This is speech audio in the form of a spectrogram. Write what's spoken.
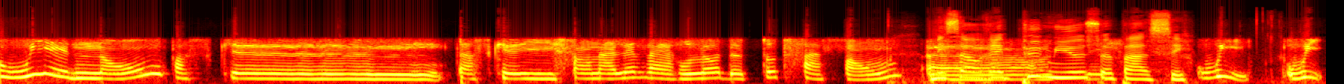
oui et non, parce que parce qu'il s'en allait vers là de toute façon. Mais ça aurait pu euh, mieux se passer. Oui, oui,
